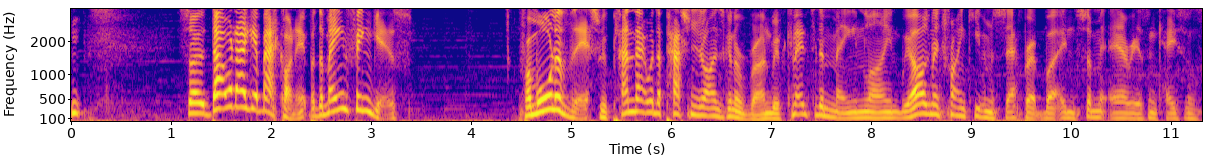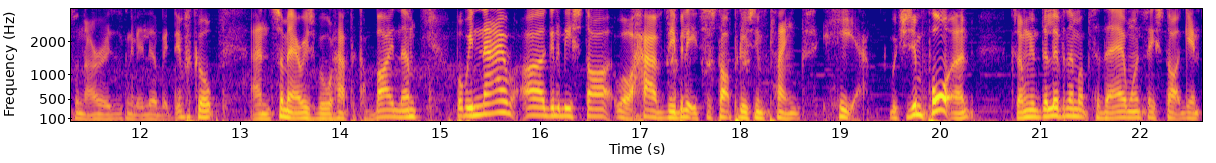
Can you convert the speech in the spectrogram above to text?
so that when I get back on it, but the main thing is, from all of this, we've planned out where the passenger line is going to run. We've connected to the main line. We are going to try and keep them separate, but in some areas and cases and scenarios, it's going to be a little bit difficult. And some areas we will have to combine them. But we now are going to be start, well, have the ability to start producing planks here, which is important because I'm going to deliver them up to there once they start getting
